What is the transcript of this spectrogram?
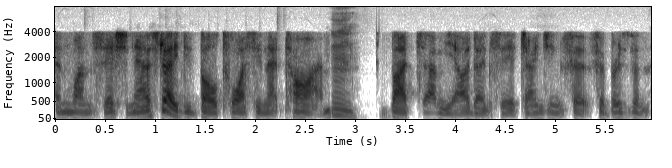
and one session. Now Australia did bowl twice in that time, mm. but um, yeah, I don't see it changing for, for Brisbane.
